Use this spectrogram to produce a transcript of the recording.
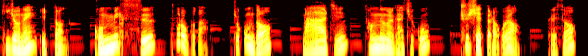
기존에 있던 곰믹스 프로보다 조금 더 나아진 성능을 가지고 출시했더라고요. 그래서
